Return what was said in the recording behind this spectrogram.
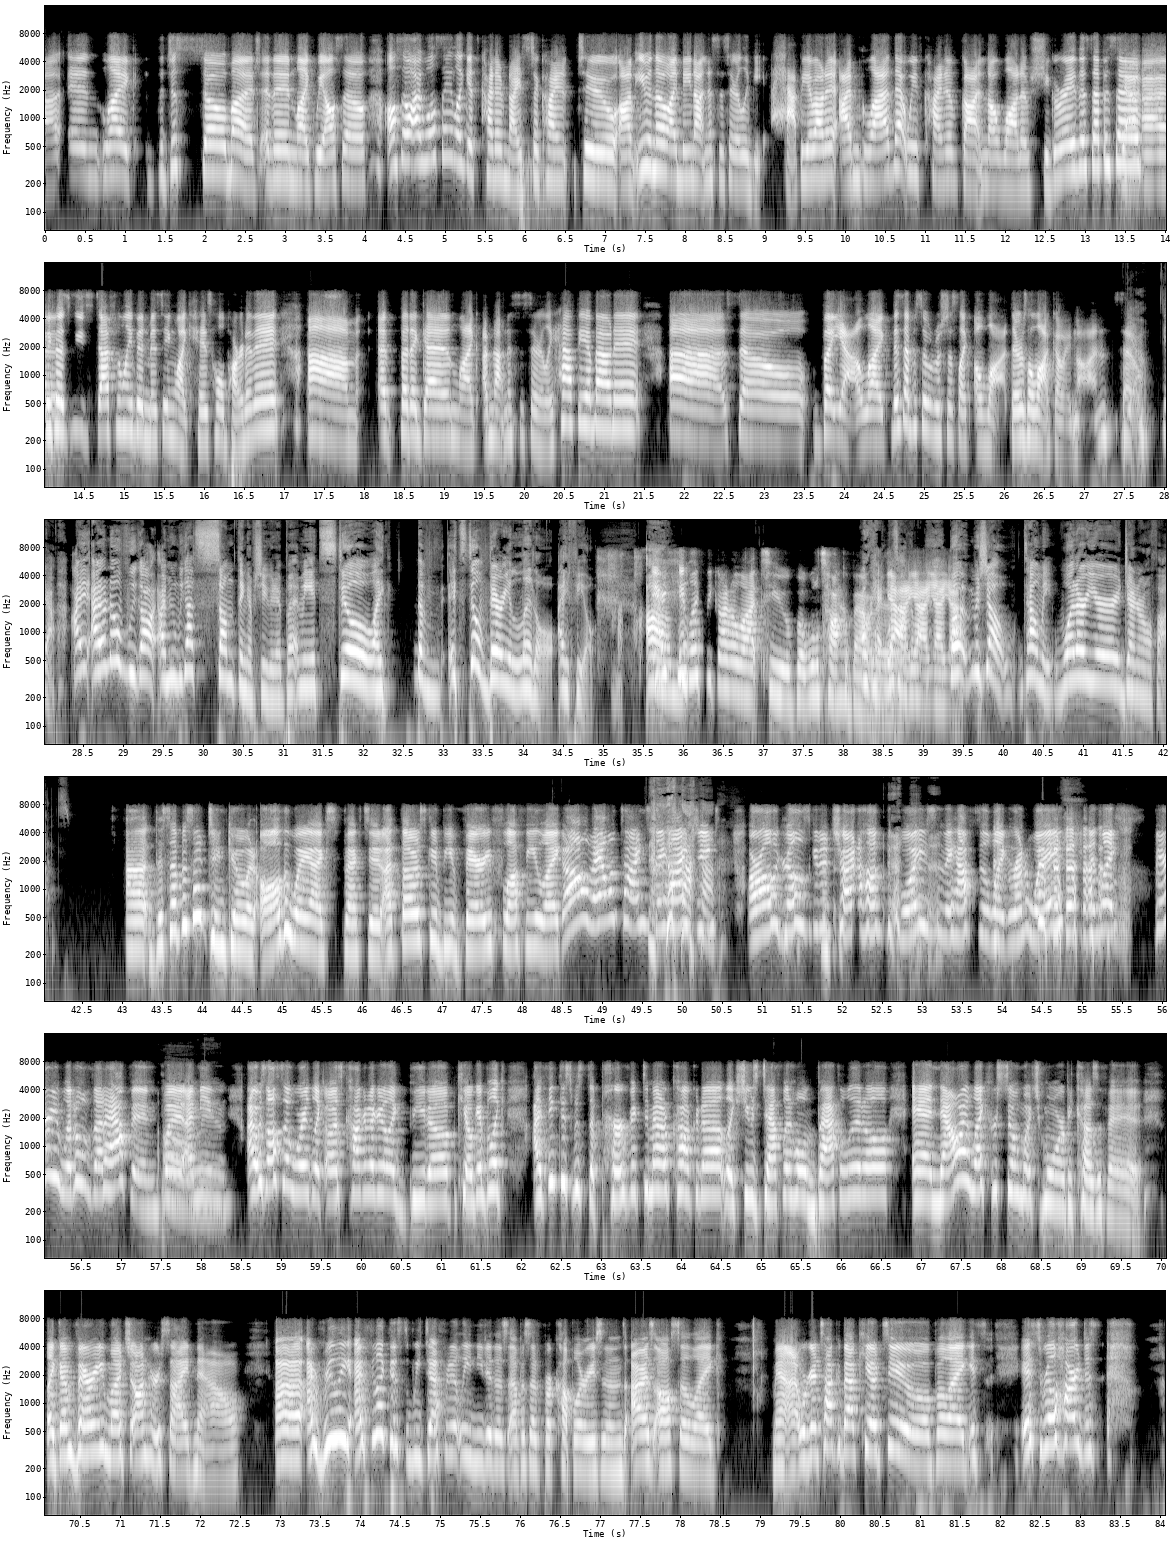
and like the, just so much. And then like we also also I will say like it's kind of nice to kind to um even though I may not necessarily be happy about it, I'm glad that we've kind of gotten a lot of Shigure this episode yes. because we've definitely been missing like his whole part of it. Um uh, but again, like I'm not necessarily happy about it. Uh, so, but yeah, like this episode was just like a lot. There's a lot going on. So yeah, yeah. I I don't know if we got. I mean, we got something of Shigure, but I mean, it's still like the. It's still very little. I feel. Um, I feel like we got a lot too, but we'll talk about okay, it. Yeah, yeah, yeah, yeah. But Michelle, tell me, what are your general thoughts? Uh, this episode didn't go at all the way I expected. I thought it was gonna be very fluffy, like, oh, Valentine's Day hijinks. Are all the girls gonna try to hug the boys and they have to like run away? And like very little of that happened. But oh, I mean, man. I was also worried, like, oh, is Kagura gonna like beat up Kyo again? But like, I think this was the perfect amount of Kagura. Like, she was definitely holding back a little, and now I like her so much more because of it. Like, I'm very much on her side now. Uh, I really, I feel like this. We definitely needed this episode for a couple of reasons. I was also like, man, we're gonna talk about Kyo too, but like, it's it's real hard to.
